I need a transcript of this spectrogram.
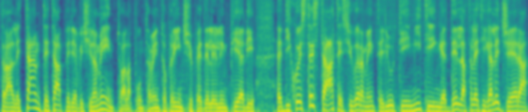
tra le tante tappe di avvicinamento all'appuntamento principe delle Olimpiadi eh, di quest'estate, sicuramente gli ultimi meeting dell'atletica leggera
